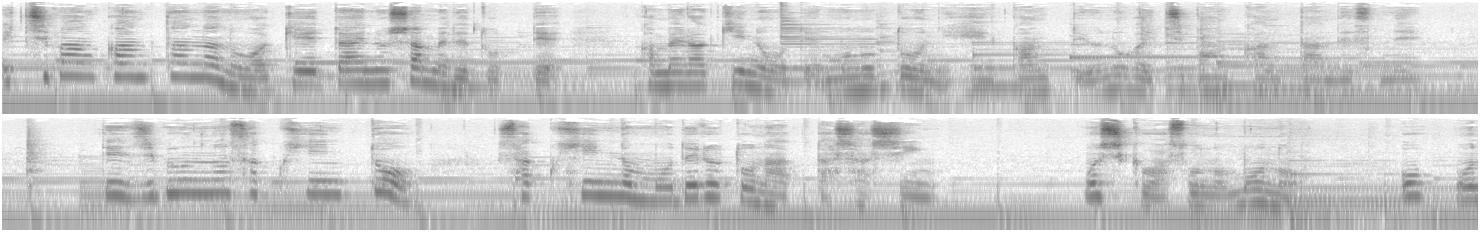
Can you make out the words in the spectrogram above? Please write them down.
一番簡単なのは携帯の写メで撮ってカメラ機能でモノトーンに変換っていうのが一番簡単ですね。で自分の作品と作品のモデルとなった写真もしくはそのものを同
